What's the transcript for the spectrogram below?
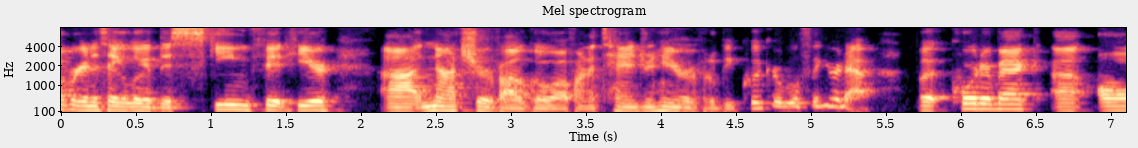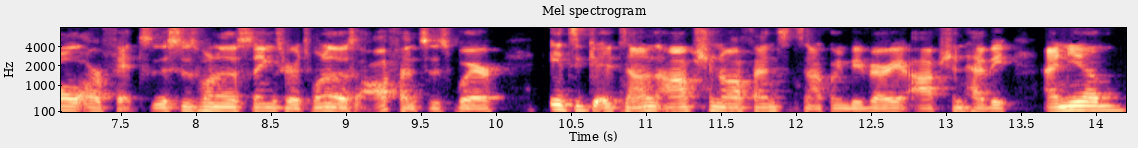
we're going to take a look at this scheme fit here. Uh, not sure if I'll go off on a tangent here, if it'll be quicker, we'll figure it out. But quarterback, uh, all are fits. This is one of those things where it's one of those offenses where it's it's not an option offense. It's not going to be very option heavy. And you know,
